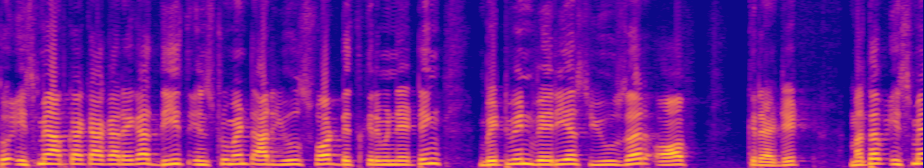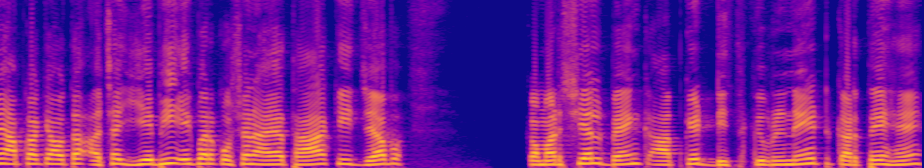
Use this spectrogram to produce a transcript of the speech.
तो इसमें आपका क्या करेगा? These instrument are use for discriminating between various user of credit मतलब इसमें आपका क्या होता है? अच्छा ये भी एक बार क्वेश्चन आया था कि जब कमर्शियल बैंक आपके डिस्क्रिमिनेट करते हैं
